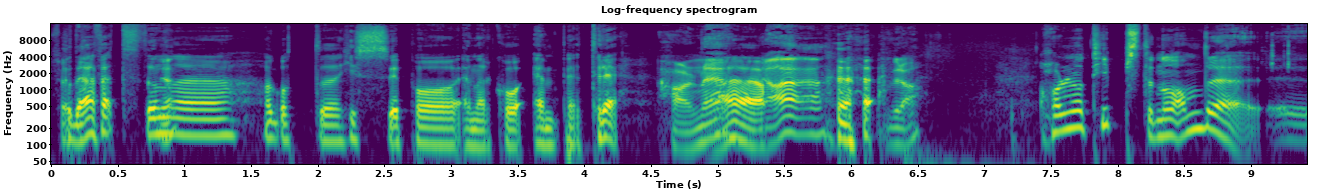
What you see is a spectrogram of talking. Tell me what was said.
Så det er fett. Den Ja. uh, har gått eh, hissig på NRK MP3. Har den det? Ja, ja, ja, ja. Bra. Har du noen tips til noen andre, eh,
